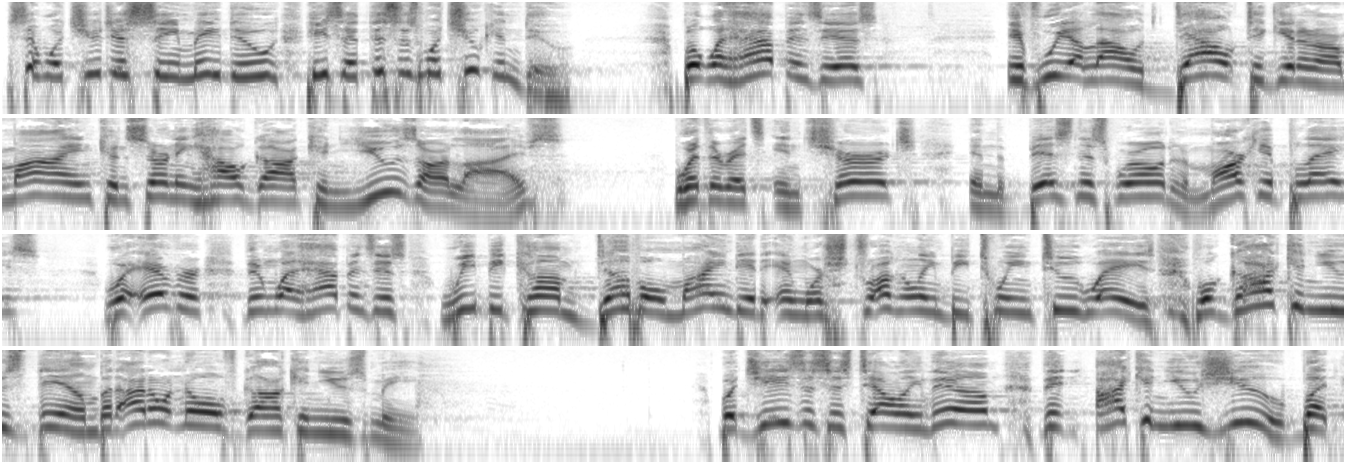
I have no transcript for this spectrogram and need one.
He said, What you just see me do, he said, This is what you can do. But what happens is, if we allow doubt to get in our mind concerning how God can use our lives, whether it's in church, in the business world, in the marketplace, wherever, then what happens is we become double minded and we're struggling between two ways. Well, God can use them, but I don't know if God can use me. But Jesus is telling them that I can use you, but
